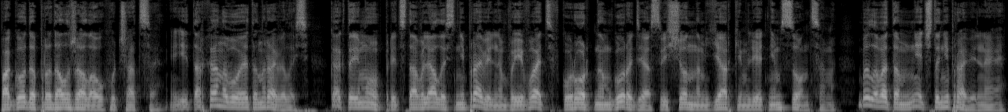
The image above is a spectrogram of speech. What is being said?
Погода продолжала ухудшаться, и Тарханову это нравилось. Как-то ему представлялось неправильным воевать в курортном городе, освещенном ярким летним солнцем. Было в этом нечто неправильное.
